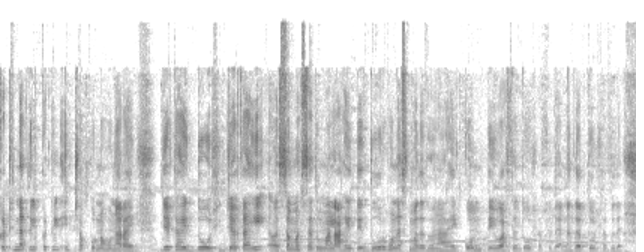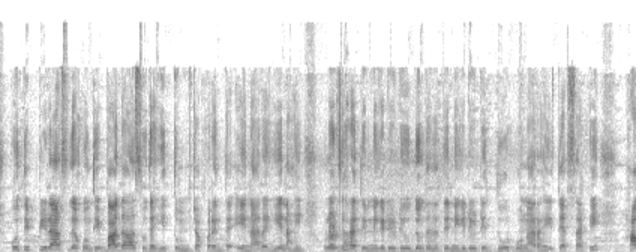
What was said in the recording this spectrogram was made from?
कठीणातील कठीण इच्छा पूर्ण होणार आहे. जे काही दोष जे काही समस्या तुम्हाला आहे ते दूर होण्यास मदत होणार आहे. कोणती वास्तू दोष असू द्या नजर दोष असू द्या कोणती पीडा असू द्या कोणती बाधा असू द्या ही तुमच्यापर्यंत येणारही नाही. उलट घरातील निगेटिव्हिटी उद्योगधंद्यातील निगेटिव्हिटी दूर होणार आहे. त्यासाठी हा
